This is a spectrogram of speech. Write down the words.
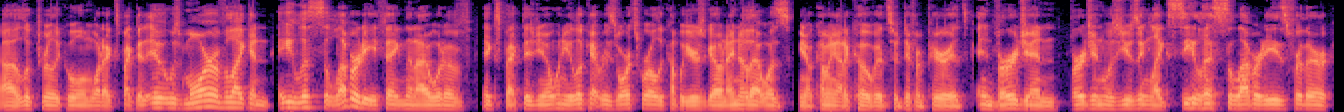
uh, looked really cool and what I expected. It was more of like an A-list celebrity thing than I would have expected. You know, when you look at Resorts World a couple years ago, and I know that was you know coming out of COVID, so different periods. and Virgin, Virgin was using like C-list celebrities for their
